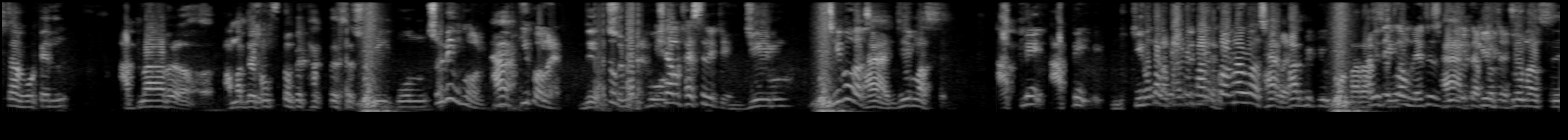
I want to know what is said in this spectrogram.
star hotel আপনার আমাদের রুফটপে থাকতেছে সুইমিং পুল সুইমিং পুল হ্যাঁ। কি বলেন? জি সুইমিং পুল বিশাল ফ্যাসিলিটি জিম জিমও আছে? হ্যাঁ জিম আছে। আপনি আপনি চিন্তা করতে পারেন কর্নারও আছে হ্যাঁ বারবিকিউ কর্নার আমি দেখলাম লেটেস্ট হ্যাঁ ভিডিওতে আপনাদের। জোন আছে।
